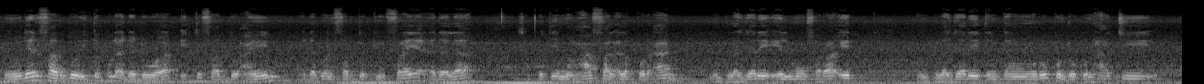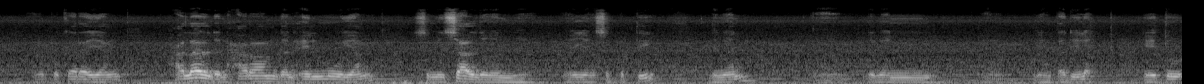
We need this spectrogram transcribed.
Kemudian fardu itu pula ada dua, itu fardu ain, adapun fardu kifayah adalah seperti menghafal Al-Quran, mempelajari ilmu faraid, mempelajari tentang rukun-rukun haji, perkara yang halal dan haram dan ilmu yang semisal dengan yang seperti dengan dengan yang tadilah yaitu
